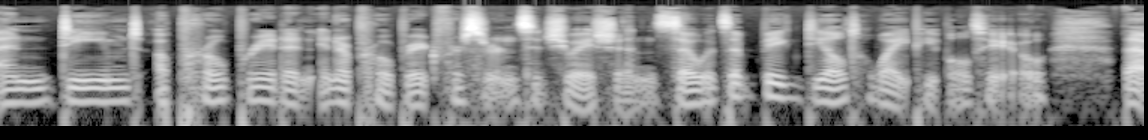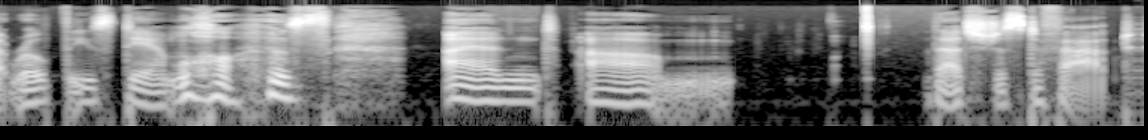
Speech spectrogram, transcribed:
and deemed appropriate and inappropriate for certain situations. So it's a big deal to white people too that wrote these damn laws. and um, that's just a fact.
